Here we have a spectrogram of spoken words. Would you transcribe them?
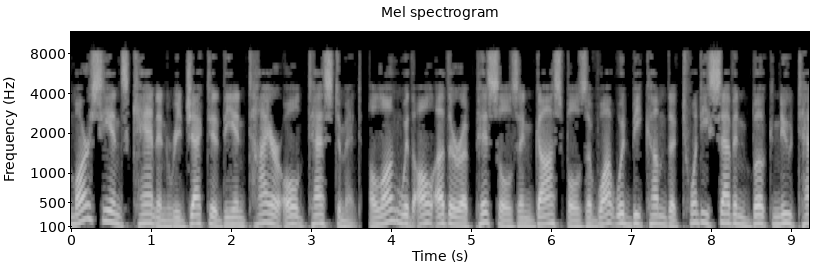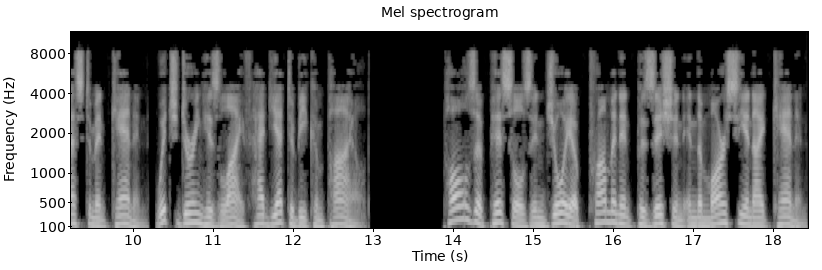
Marcion's canon rejected the entire Old Testament, along with all other epistles and Gospels of what would become the 27-book New Testament canon, which during his life had yet to be compiled. Paul's epistles enjoy a prominent position in the Marcionite canon,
